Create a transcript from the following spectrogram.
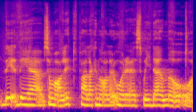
Det, det är som vanligt på alla kanaler, Åre, Sweden och, och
